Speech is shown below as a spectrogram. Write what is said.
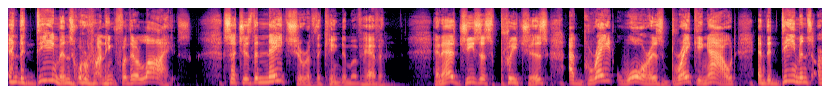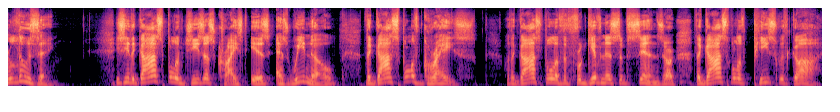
and the demons were running for their lives. Such is the nature of the kingdom of heaven. And as Jesus preaches, a great war is breaking out, and the demons are losing. You see, the gospel of Jesus Christ is, as we know, the gospel of grace, or the gospel of the forgiveness of sins, or the gospel of peace with God.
